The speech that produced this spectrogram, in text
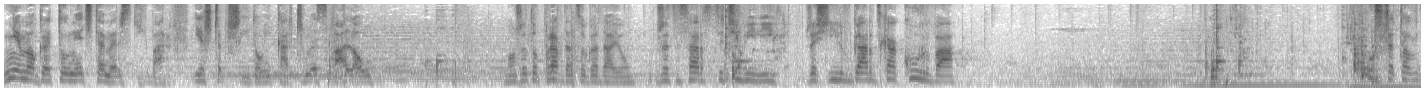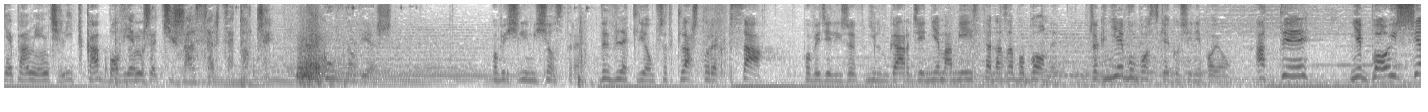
Nie mogę tu mieć temerskich barw. Jeszcze przyjdą i karczmy spalą. Może to prawda, co gadają, że cesarscy ci mili, że Nilfgaardzka kurwa. Puszczę to w niepamięć Litka, bo wiem, że ci żal serce toczy. Gówno wiesz. Powiesili mi siostrę, wywlekli ją przed klasztor jak psa. Powiedzieli, że w Nilfgardzie nie ma miejsca na zabobony, że gniewu boskiego się nie boją. A ty? Nie boisz się?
